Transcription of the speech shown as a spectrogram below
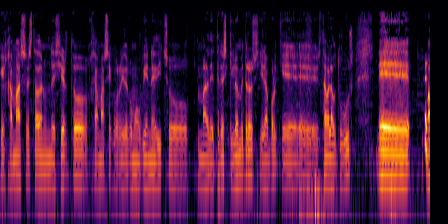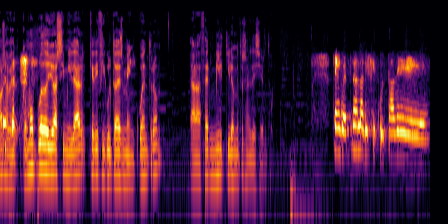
que jamás he estado en un desierto, jamás he corrido, como bien he dicho, más de tres kilómetros y era porque estaba el autobús? Eh, vamos a ver, ¿cómo puedo yo asimilar qué dificultades me encuentro al hacer mil kilómetros en el desierto? Te encuentras la dificultad de,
